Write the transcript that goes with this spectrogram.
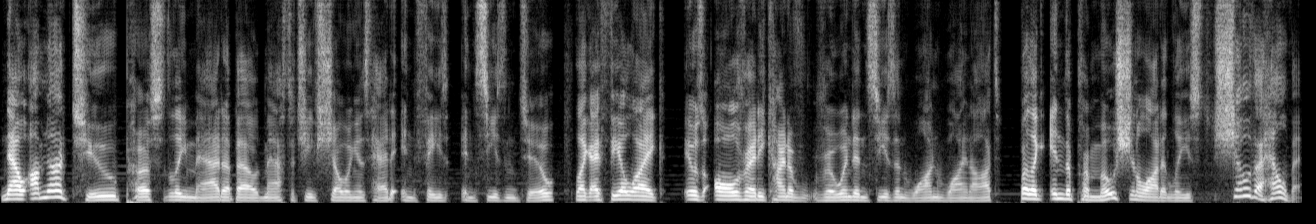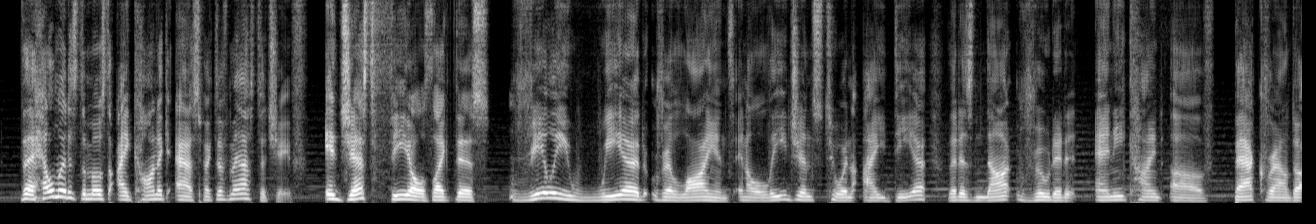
Now, I'm not too personally mad about Master Chief showing his head in phase in season 2. Like I feel like it was already kind of ruined in season 1, why not? But like in the promotional art at least, show the helmet. The helmet is the most iconic aspect of Master Chief. It just feels like this really weird reliance and allegiance to an idea that is not rooted in any kind of background or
